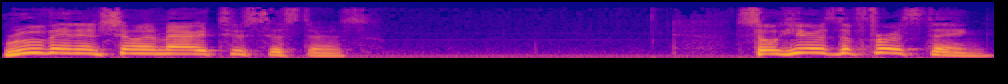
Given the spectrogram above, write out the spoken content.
Ruvain and Shimon married two sisters. So here's the first thing.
